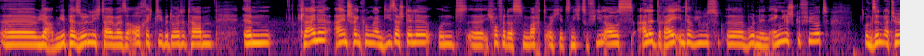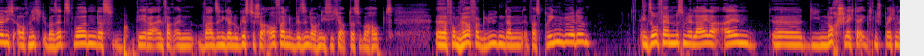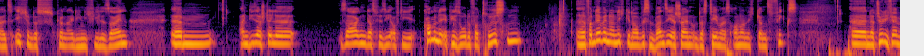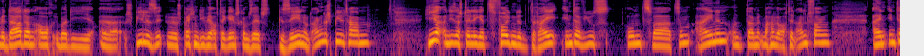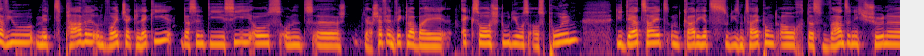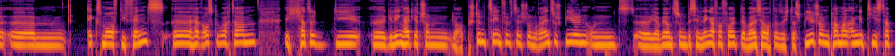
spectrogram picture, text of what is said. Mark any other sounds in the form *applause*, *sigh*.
äh, ja, mir persönlich teilweise auch recht viel bedeutet haben. Ähm, kleine Einschränkungen an dieser Stelle und äh, ich hoffe, das macht euch jetzt nicht zu viel aus. Alle drei Interviews äh, wurden in Englisch geführt und sind natürlich auch nicht übersetzt worden. Das wäre einfach ein wahnsinniger logistischer Aufwand und wir sind auch nicht sicher, ob das überhaupt äh, vom Hörvergnügen dann etwas bringen würde. Insofern müssen wir leider allen äh, die noch schlechter Englisch sprechen als ich, und das können eigentlich nicht viele sein, ähm, an dieser Stelle sagen, dass wir sie auf die kommende Episode vertrösten, äh, von der wir noch nicht genau wissen, wann sie erscheinen und das Thema ist auch noch nicht ganz fix. Äh, natürlich werden wir da dann auch über die äh, Spiele äh, sprechen, die wir auf der Gamescom selbst gesehen und angespielt haben. Hier an dieser Stelle jetzt folgende drei Interviews und zwar zum einen, und damit machen wir auch den Anfang, ein Interview mit Pavel und Wojciech Lecki. Das sind die CEOs und äh, ja, Chefentwickler bei Exor Studios aus Polen, die derzeit und gerade jetzt zu diesem Zeitpunkt auch das wahnsinnig schöne ähm, Exmorph Defense äh, herausgebracht haben. Ich hatte die äh, Gelegenheit, jetzt schon ja, bestimmt 10, 15 Stunden reinzuspielen und äh, ja, wer uns schon ein bisschen länger verfolgt, der weiß ja auch, dass ich das Spiel schon ein paar Mal angeteased habe.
